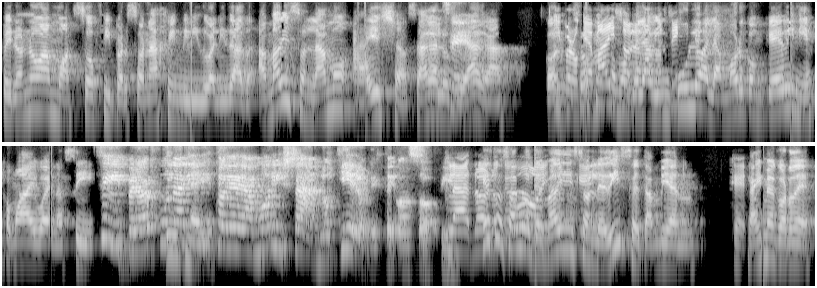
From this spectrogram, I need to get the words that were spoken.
pero no amo a Sophie personaje individualidad. A Madison la amo a ella, o sea, haga lo que haga. Con pero que a Madison como la vinculo al amor con Kevin y es como, ay, bueno, sí. Sí, pero es una historia de amor y ya, no quiero que esté con Sophie. Claro, Eso es algo que Madison le dice también. Ahí me acordé.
